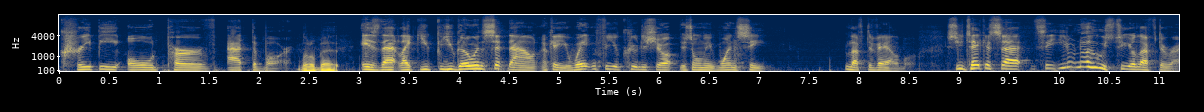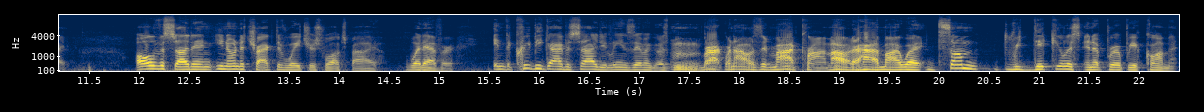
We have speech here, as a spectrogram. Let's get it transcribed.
creepy old perv at the bar. A little bit. is that like you you go and sit down. Okay, you're waiting for your crew to show up. There's only one seat left available. So you take a set. See, you don't know who's to your left or right. All of a sudden, you know, an attractive waitress walks by. Whatever. And the creepy guy beside you leans in and goes, mm, "Back when I was in my prime, I would have had my way." Some ridiculous, inappropriate comment,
